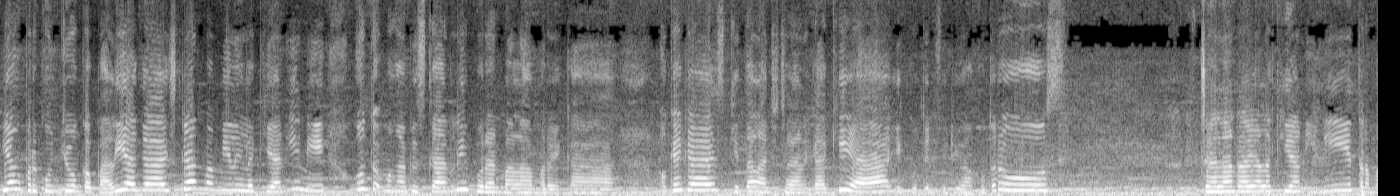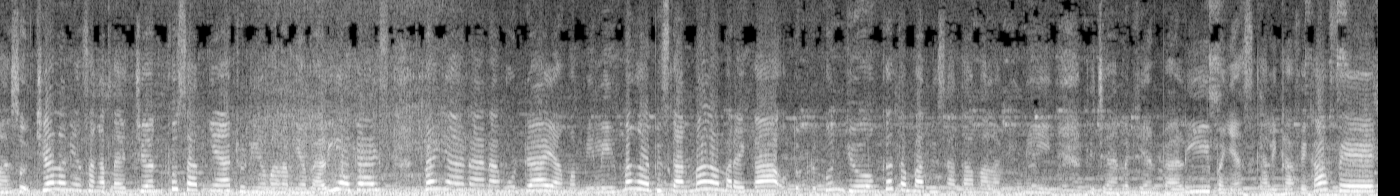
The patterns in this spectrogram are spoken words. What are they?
yang berkunjung berkunjung ke ya guys dan memilih Legian ini untuk menghabiskan liburan malam mereka. Oke guys, kita lanjut jalan kaki ya. Ikutin video aku terus. Jalan Raya Legian ini termasuk jalan yang sangat legend pusatnya dunia malamnya Bali ya guys banyak anak-anak muda yang memilih menghabiskan malam mereka untuk berkunjung ke tempat wisata malam ini. Di Jalan Legian Bali banyak sekali kafe-kafe,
